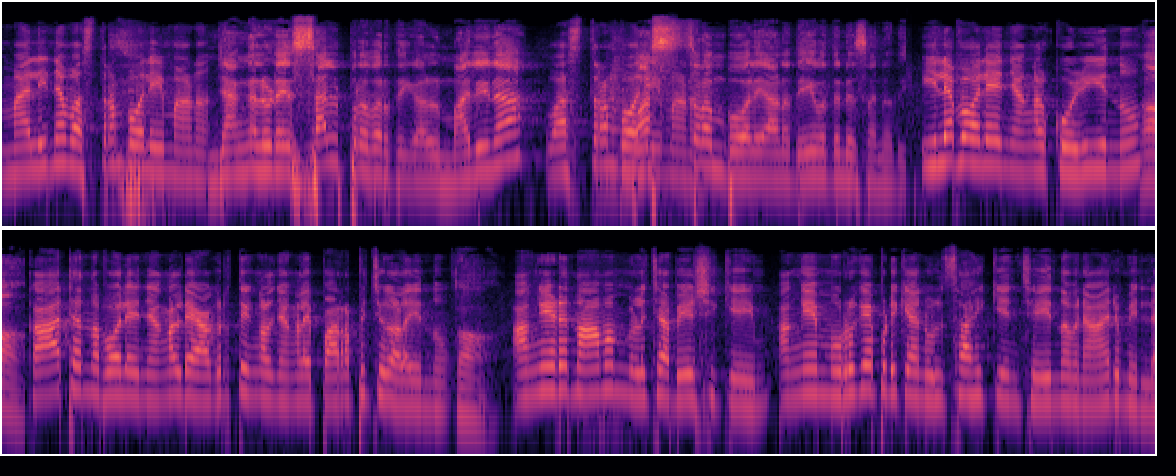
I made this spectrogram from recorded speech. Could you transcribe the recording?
മലിന വസ്ത്രം പോലെയുമാണ്. ഞങ്ങളുടെ സൽപ്രവർത്തികൾ മലിന വസ്ത്രം പോലെ വസ്ത്രം പോലെയാണ് ദൈവത്തിന്റെ സന്നദ്ധി ഇല പോലെ ഞങ്ങൾ കൊഴിയുന്നു. കാറ്റ് കാറ്റെന്ന പോലെ ഞങ്ങളുടെ അകൃത്യങ്ങൾ ഞങ്ങളെ പറപ്പിച്ചു കളയുന്നു. അങ്ങയുടെ നാമം വിളിച്ച് അപേക്ഷിക്കുകയും അങ്ങേ മുറുകെ പിടിക്കാൻ ഉത്സാഹിക്കുകയും ചെയ്യുന്നവൻ ആരുമില്ല.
